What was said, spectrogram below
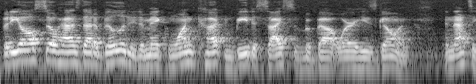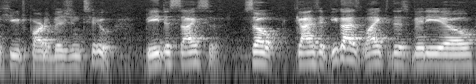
but he also has that ability to make one cut and be decisive about where he's going. And that's a huge part of vision too. Be decisive. So, guys, if you guys liked this video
